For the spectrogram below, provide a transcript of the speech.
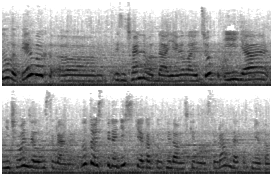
Ну, во-первых, э, изначально вот да, я вела YouTube, и я ничего не делала в Инстаграме. Ну, то есть периодически я как-то вот недавно скинула Инстаграм, да, как мне там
